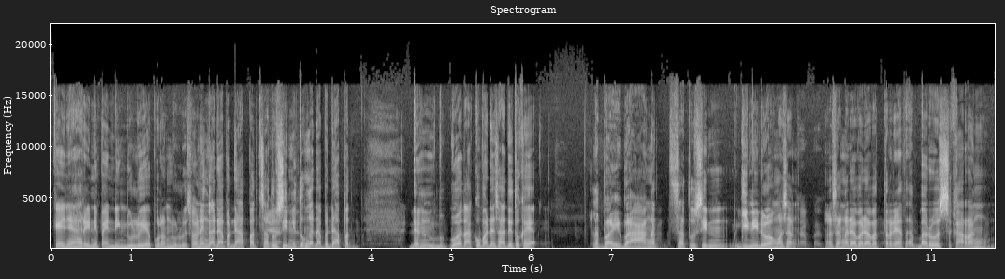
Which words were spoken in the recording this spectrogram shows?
kayaknya hari ini pending dulu ya pulang dulu soalnya nggak dapat dapat satu Iya, scene iya. itu nggak dapat dapat dan buat aku pada saat itu kayak lebay banget satu scene gini doang masa Dapat. masa nggak dapat dapat ternyata baru sekarang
